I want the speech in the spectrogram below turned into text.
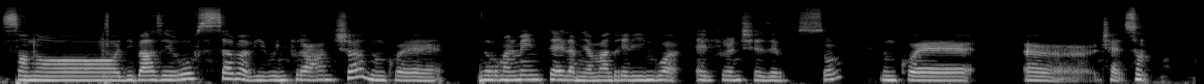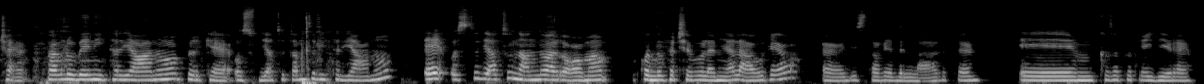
sono di base russa ma vivo in Francia, dunque normalmente la mia madrelingua è il francese russo, dunque eh, cioè, son- cioè, parlo bene italiano perché ho studiato tanto l'italiano e ho studiato un anno a Roma quando facevo la mia laurea eh, di storia dell'arte. E cosa potrei dire?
